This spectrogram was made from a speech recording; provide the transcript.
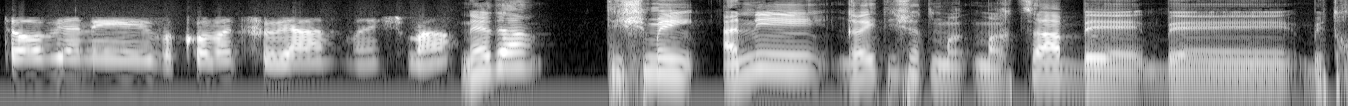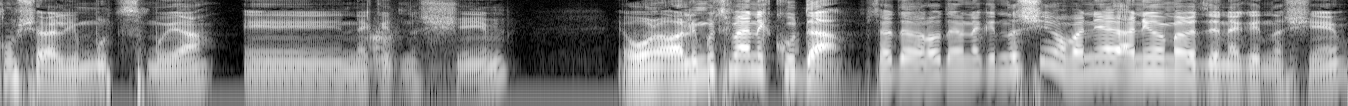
טוב יניב, הכל מצוין, מה נשמע? נהדר. תשמעי, אני ראיתי שאת מרצה ב, ב, בתחום של אלימות סמויה אה, נגד נשים, או אלימות סמויה נקודה, בסדר? אני לא יודע אם נגד נשים, אבל אני, אני אומר את זה נגד נשים.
